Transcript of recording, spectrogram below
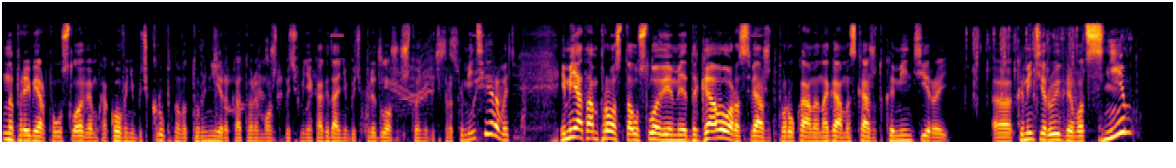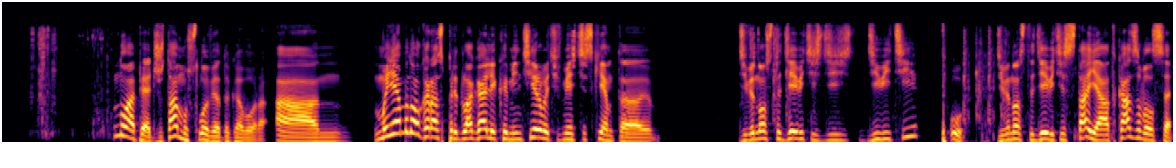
например, по условиям какого-нибудь крупного турнира, который, может быть, мне когда-нибудь предложат что-нибудь прокомментировать, и меня там просто условиями договора свяжут по рукам и ногам и скажут, комментируй, э, комментируй игры вот с ним, ну, опять же, там условия договора. А мне много раз предлагали комментировать вместе с кем-то. 99 из 9 Фу, 99 из 100 я отказывался.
